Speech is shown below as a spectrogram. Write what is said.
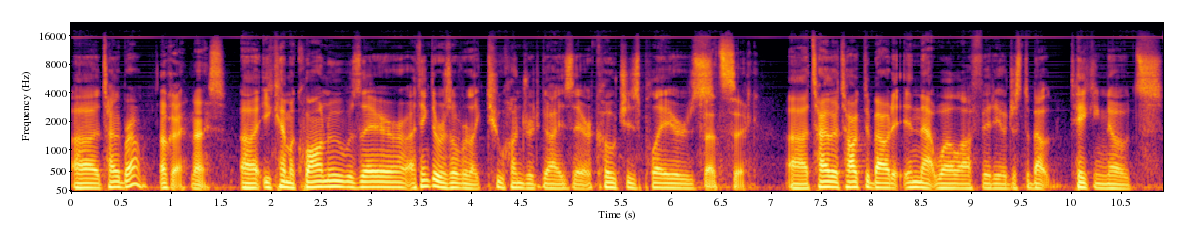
uh, Tyler Brown. Okay, nice. Uh, Ikem Ekwonu was there. I think there was over like 200 guys there, coaches, players. That's sick. Uh, Tyler talked about it in that well off video, just about taking notes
